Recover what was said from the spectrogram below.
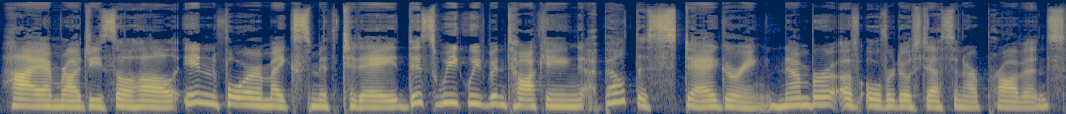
Hi, I'm Raji Sohal in for Mike Smith today. This week we've been talking about the staggering number of overdose deaths in our province,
